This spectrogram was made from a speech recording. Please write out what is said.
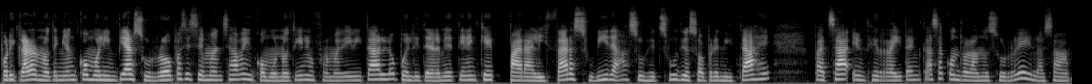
porque claro, no tenían cómo limpiar su ropa si se manchaba y como no tienen forma de evitarlo, pues literalmente tienen que paralizar su vida, sus estudios, su aprendizaje para estar encerradita en casa controlando sus reglas, o sea,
